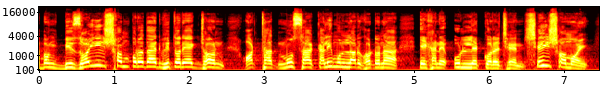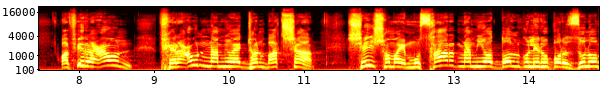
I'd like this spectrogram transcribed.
এবং বিজয়ী সম্প্রদায়ের ভিতরে একজন, অর্থাৎ মুসা কালিমুল্লার ঘটনা এখানে উল্লেখ করেছেন। সেই সময় অফিরাউন ফেরাউন নামীয় একজন বাদশাহ। সেই সময় মুসার নামীয় দলগুলির উপর জুলুম,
